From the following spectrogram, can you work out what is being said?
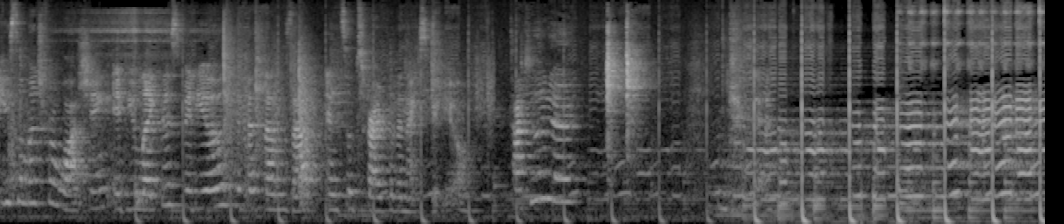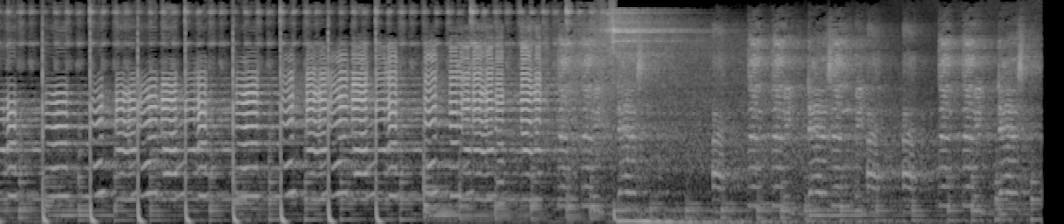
Thank you so much for watching. If you like this video, hit the thumbs up and subscribe for the next video. Talk to you later. We we we.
